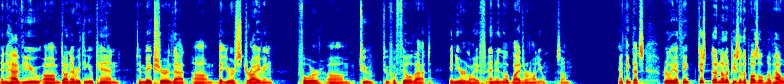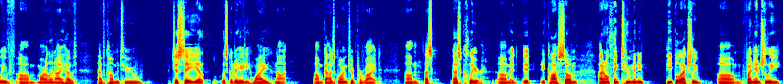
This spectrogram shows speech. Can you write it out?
and have you um, done everything you can to make sure that um, that you're striving for um, to to fulfill that in your life and in the lives around you. So I think that's really I think just another piece of the puzzle of how we've um, Marla and I have have come to just say yeah let's go to Haiti. Why not? Um, God's going to provide. Um, that's that's clear. Um, it, it it costs some I don't think too many people actually um, financially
